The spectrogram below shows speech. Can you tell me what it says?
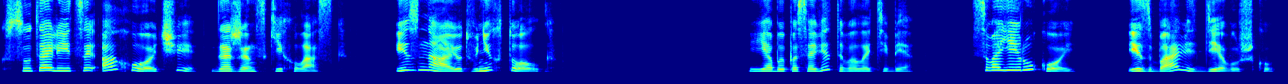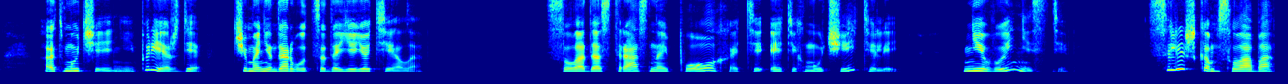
К сутолицы охочи до женских ласк и знают в них толк. Я бы посоветовала тебе своей рукой избавить девушку от мучений прежде, чем они дорвутся до ее тела. Сладострастной похоти этих мучителей не вынести. Слишком слаба.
